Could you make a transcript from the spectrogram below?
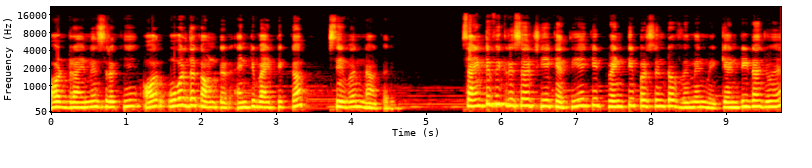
और ड्राइनेस रखें और ओवर द काउंटर एंटीबायोटिक का सेवन ना करें. साइंटिफिक रिसर्च ये कहती है कि 20 परसेंट ऑफ़ वेमेन में कैंडिडा जो है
